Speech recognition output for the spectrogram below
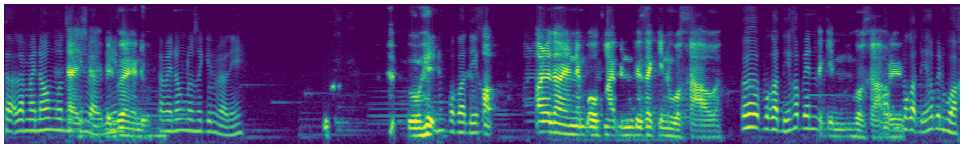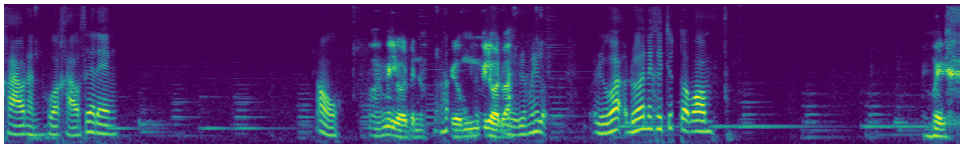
แต่ทำไมน้องนนท์สใช่กินใช่แบบเป็นนี้เพื่อนกันอยู่ทำไมน้องนนท์สกินแบบนี้กูไม่ปกติเขา อ๋อแล้วทำไมในโปรไฟล์เป็นเป็นสกินหัวขาวอะเออปกติเขาเป็นสกินหัวขาวเลยปกติเขาเป็นหัวขาวนั่นหัวขาวเสื้อแดงเอ้าทำไมไม่โหลดเป็นหรือไม่โหลดวะหรือไม่รู้หรือว่าหรือว่านี่คือจุดตัวปลอมไม่รู้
